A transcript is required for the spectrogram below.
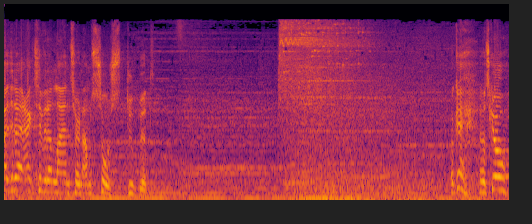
Why did I activate a lantern? I'm so stupid. Okay, let's go.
